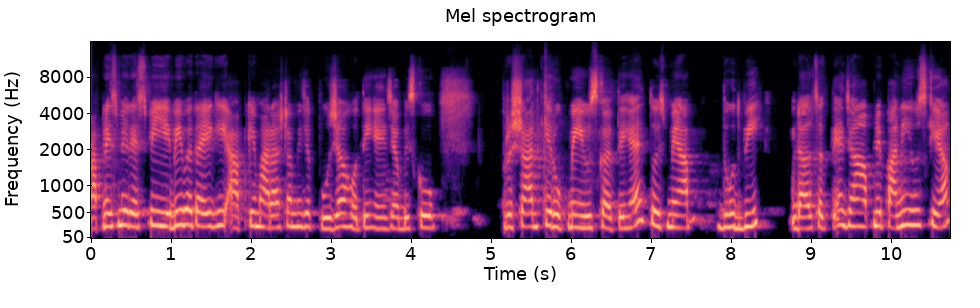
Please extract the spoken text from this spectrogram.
आपने इसमें रेसिपी ये भी बताई कि आपके महाराष्ट्र में जब पूजा होती है, जब इसको प्रसाद के रूप में यूज़ करते हैं तो इसमें आप दूध भी डाल सकते हैं। जहाँ आपने पानी यूज़ किया,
